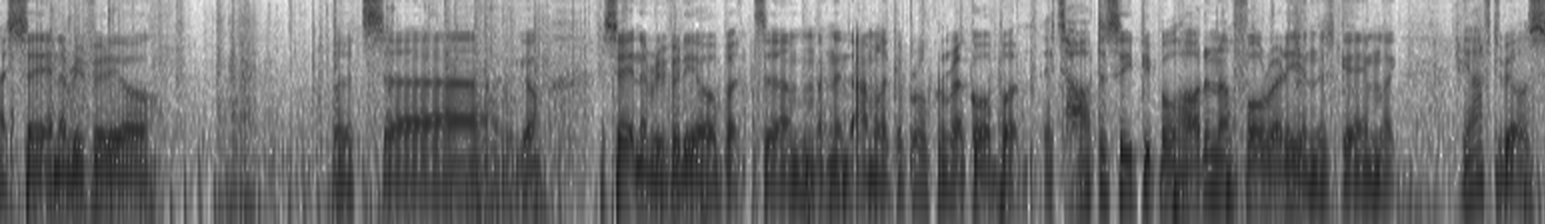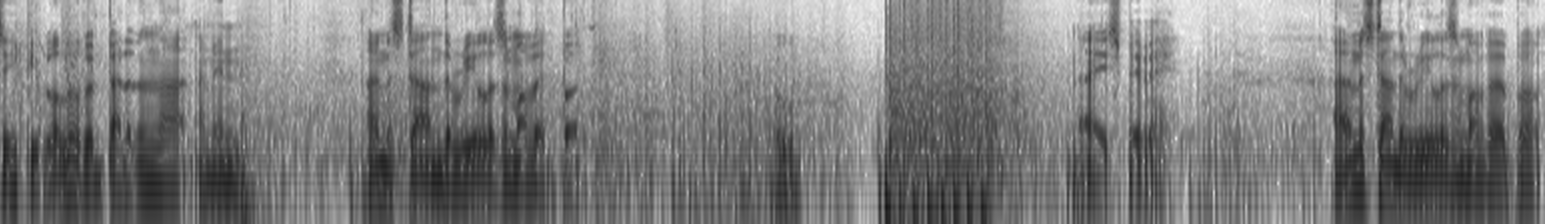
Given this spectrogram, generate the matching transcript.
I say it in every video, but it's... Uh, there we go. I say it in every video, but... Um, and I'm like a broken record, but it's hard to see people hard enough already in this game. Like, you have to be able to see people a little bit better than that. I mean, I understand the realism of it, but... Ooh. Nice, baby. I understand the realism of it, but...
